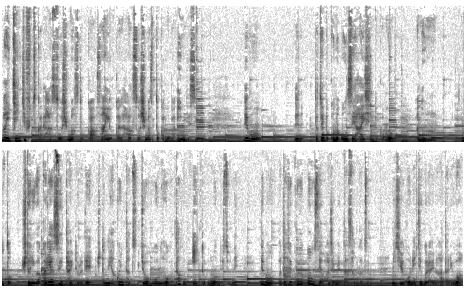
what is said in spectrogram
まあ、1日2日で発送しますとか34日で発送しますとかのがいいんですよ。でもで、ね、例えばこの音声配信とかもあのもっと人に分かりやすいタイトルで人の役に立つ情報の方が多分いいと思うんですよねでも私この音声を始めた3月の25日ぐらいのあたりは、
